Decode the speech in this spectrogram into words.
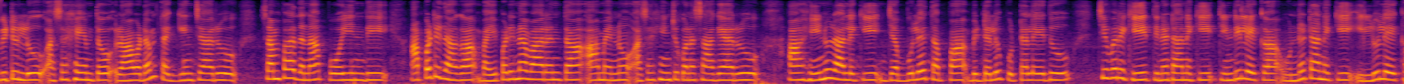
విటులు అసహ్యంతో రావడం తగ్గించారు. సంపాదన పోయింది. అప్పటిదాకా భయపడిన వారంతా ఆమెను అసహించుకొనసాగారు ఆ హీనురాలికి జబ్బులే తప్ప బిడ్డలు పుట్టలేదు. చివరికి తినటానికి తిండి లేక ఉండటానికి ఇల్లు లేక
